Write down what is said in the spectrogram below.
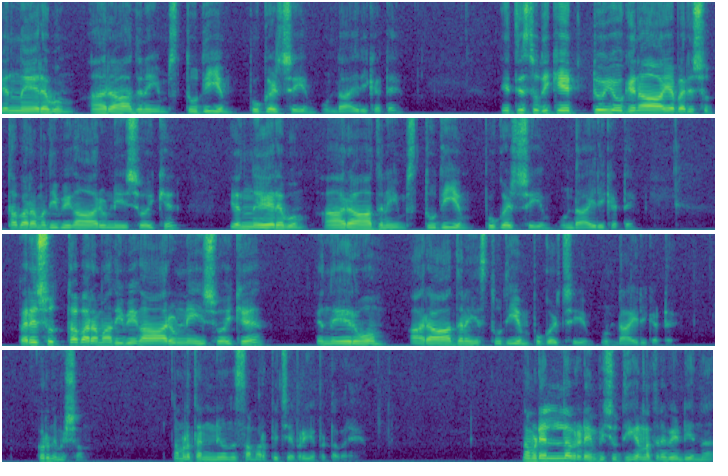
എന്നേരവും ആരാധനയും സ്തുതിയും പുകഴ്ചയും ഉണ്ടായിരിക്കട്ടെ. നിത്യസ്തുതിക്ക് ഏറ്റവും യോഗ്യനായ പരിശുദ്ധ പരമദിവികാരുണ്ണീശോയ്ക്ക് എന്നേരവും ആരാധനയും സ്തുതിയും പുകഴ്ചയും ഉണ്ടായിരിക്കട്ടെ. പരിശുദ്ധ പരമദിവികാരുണ്ണീശോയ്ക്ക് എന്നേരവും ആരാധനയും സ്തുതിയും പുകഴ്ചയും ഉണ്ടായിരിക്കട്ടെ. ഒരു നിമിഷം നമ്മളെ തന്നെ ഒന്ന് സമർപ്പിച്ച് പ്രിയപ്പെട്ടവരെ. നമ്മുടെ എല്ലാവരുടെയും വിശുദ്ധീകരണത്തിന് വേണ്ടി ഇന്ന്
